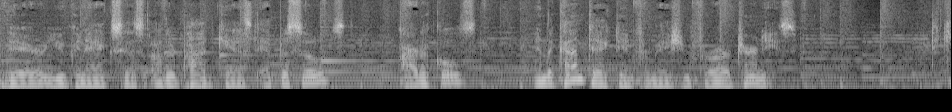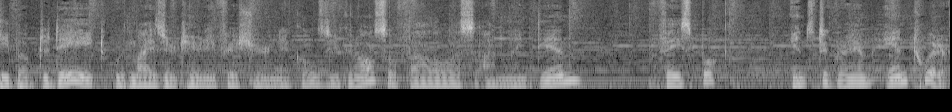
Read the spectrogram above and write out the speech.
there, you can access other podcast episodes, articles, and the contact information for our attorneys. To keep up to date with Meissner Tierney Fisher and Nichols, you can also follow us on LinkedIn, Facebook, Instagram, and Twitter.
